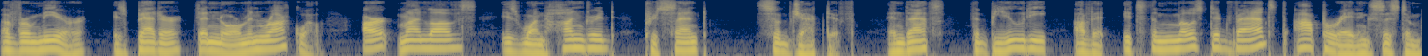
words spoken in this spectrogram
a Vermeer is better than Norman Rockwell. Art, my loves, is 100% subjective. And that's the beauty of it. It's the most advanced operating system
